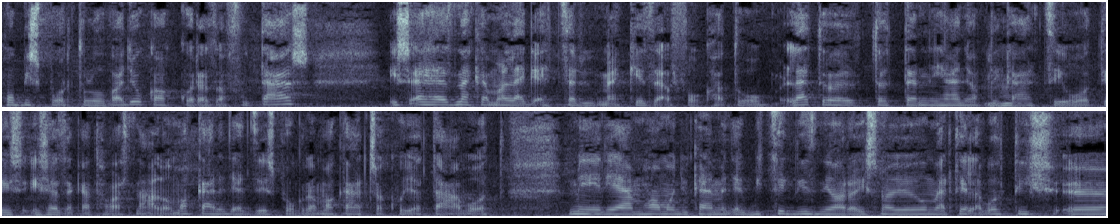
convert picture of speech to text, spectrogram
hobbi sportoló vagyok, akkor az a futás, és ehhez nekem a legegyszerűbb, megkézzelfoghatóbb. Letöltöttem néhány mhm. applikációt, és, és ezeket használom. Akár egy edzésprogram, akár csak, hogy a távot mérjem. Ha mondjuk elmegyek biciklizni, arra is nagyon jó, mert tényleg ott is ö,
